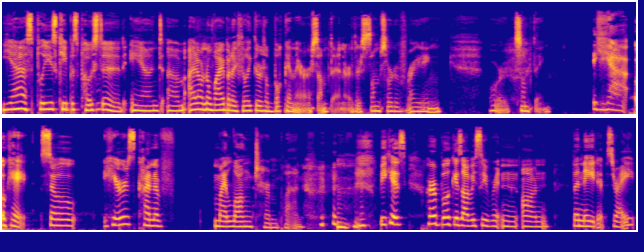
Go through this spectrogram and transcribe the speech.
Yes, please keep us posted. And um, I don't know why, but I feel like there's a book in there or something, or there's some sort of writing or something. Yeah, okay. So here's kind of my long term plan Mhm. because her book is obviously written on the natives, right?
